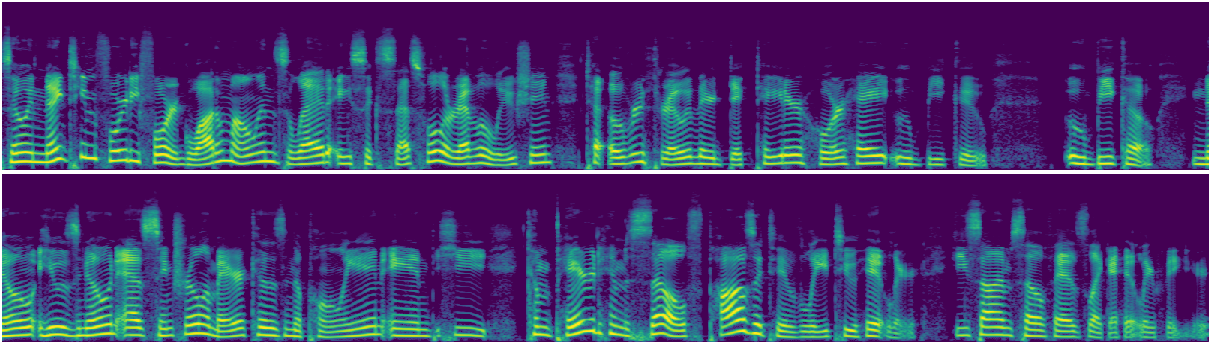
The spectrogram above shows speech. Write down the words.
so in 1944, Guatemalans led a successful revolution to overthrow their dictator Jorge Ubico. Ubico. No, he was known as Central America's Napoleon, and he compared himself positively to Hitler. He saw himself as like a Hitler figure.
